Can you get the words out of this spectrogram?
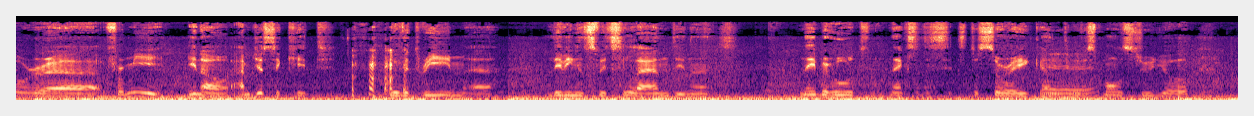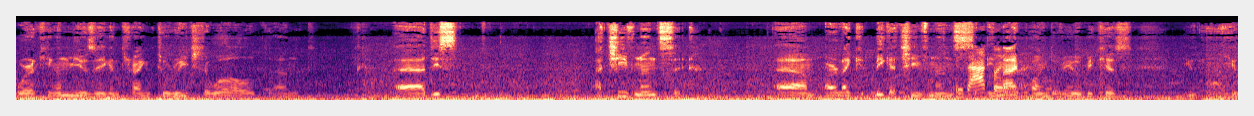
for uh, for me, you know, I'm just a kid with a dream, uh, living in Switzerland in a neighborhood next to, the, to Zurich, and mm. with a small studio, working on music and trying to reach the world. And uh, these achievements um, are like big achievements exactly. in my point of view because you, you,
